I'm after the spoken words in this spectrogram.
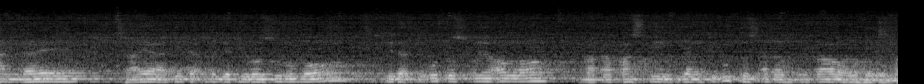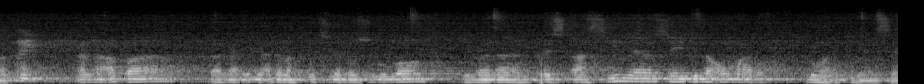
Andai saya tidak menjadi Rasulullah tidak diutus oleh Allah maka pasti yang diutus adalah engkau wahai Umar karena apa? Karena ini adalah pujian Rasulullah di mana prestasinya Sayyidina Umar luar biasa.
